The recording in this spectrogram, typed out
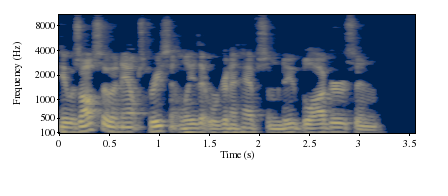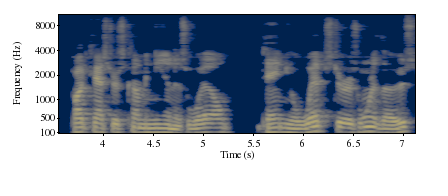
it was also announced recently that we're going to have some new bloggers and podcasters coming in as well. Daniel Webster is one of those.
